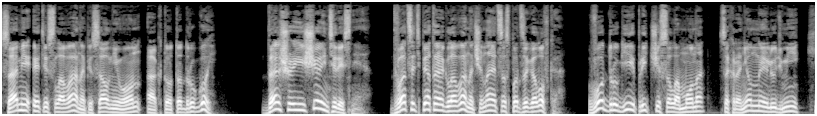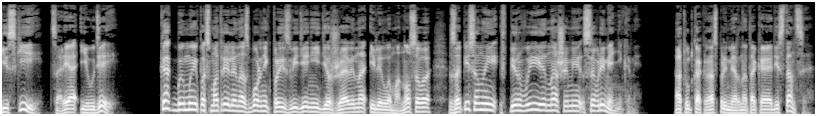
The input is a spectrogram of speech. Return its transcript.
сами эти слова написал не он, а кто-то другой. Дальше еще интереснее. 25 глава начинается с подзаголовка. Вот другие притчи Соломона, сохраненные людьми Хискии, царя Иудеи. Как бы мы посмотрели на сборник произведений Державина или Ломоносова, записанный впервые нашими современниками? А тут как раз примерно такая дистанция.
